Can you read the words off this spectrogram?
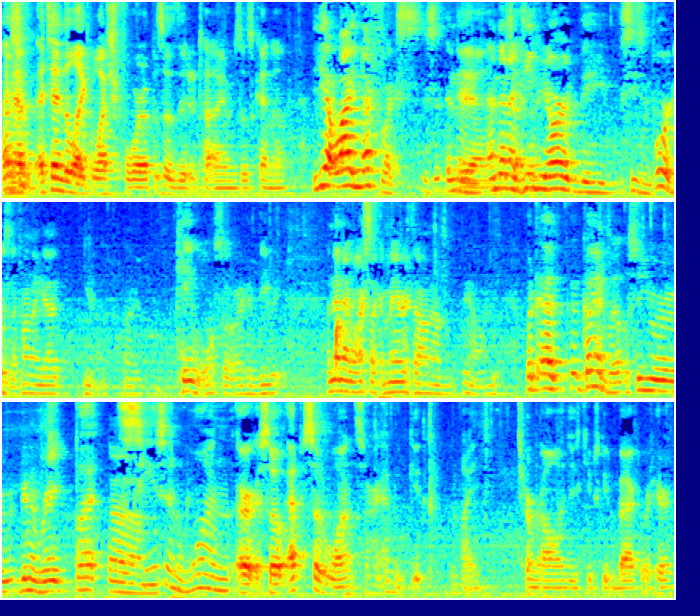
I, That's have, I tend to like watch four episodes at a time, so it's kind of Yeah, well, I Netflix, and then, Yeah, and then I. DVR'd the season four because I finally got you know uh, cable, so I could DVR. And then I watched like a marathon of you know. But uh, go ahead, Bill. So you were gonna rate? But Um, season one, or so episode one. Sorry, I'm get my terminology keeps getting backward here.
